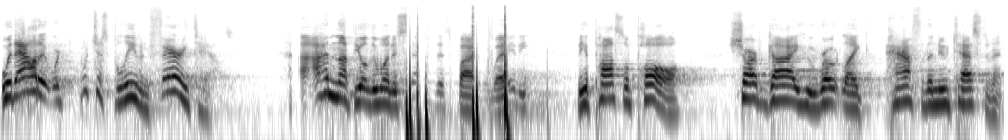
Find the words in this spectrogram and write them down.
Without it, we're, we're just believing fairy tales. I'm not the only one who says this, by the way. The, the Apostle Paul, sharp guy who wrote like half of the New Testament,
